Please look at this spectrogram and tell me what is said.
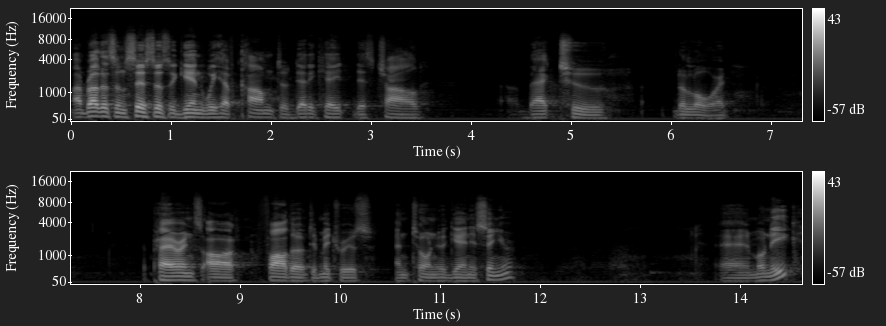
My brothers and sisters, again, we have come to dedicate this child uh, back to the Lord. The parents are Father Demetrius Antonio Gainey Sr. and Monique.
